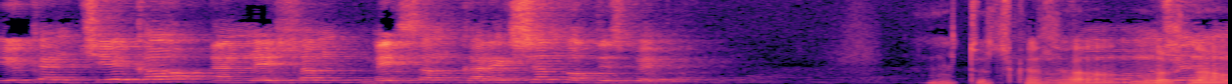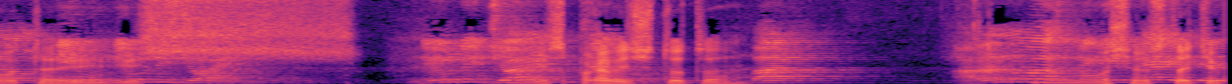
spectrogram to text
You can check out and make some, make some correction of this paper. Тут сказал, нужно вот э, ис- исправить что-то. Ну, в общем, "Hey, статью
